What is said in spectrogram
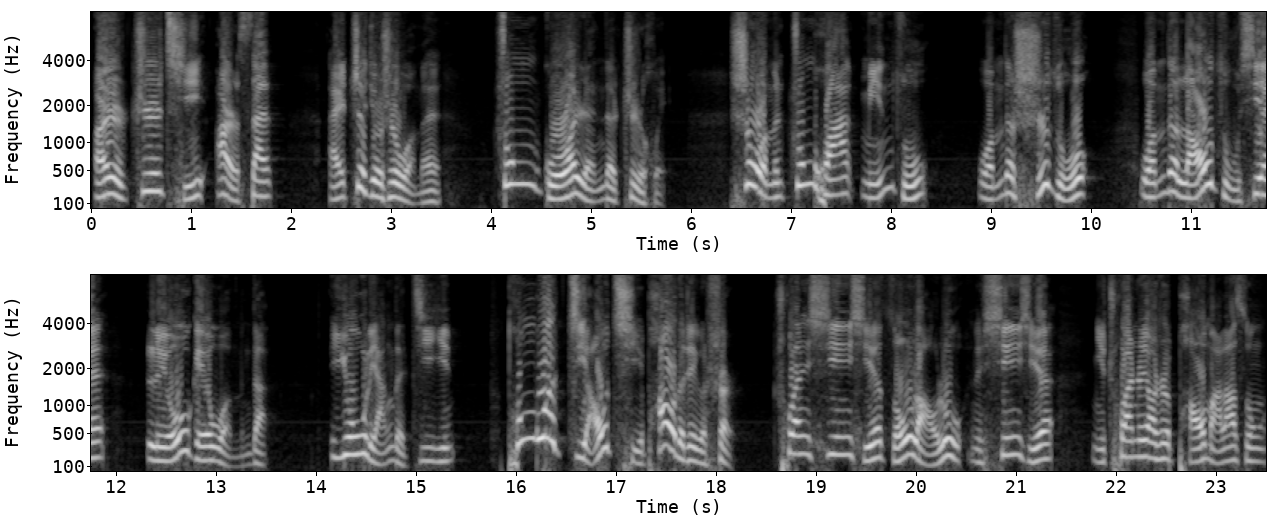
而知其二三。哎，这就是我们中国人的智慧，是我们中华民族、我们的始祖、我们的老祖先留给我们的优良的基因。通过脚起泡的这个事儿，穿新鞋走老路，那新鞋你穿着要是跑马拉松，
